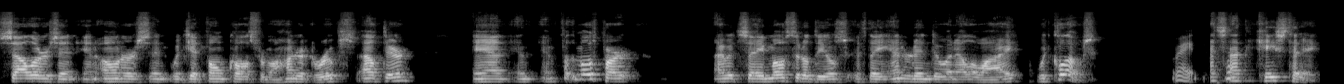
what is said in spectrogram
sellers and, and owners and would get phone calls from 100 groups out there. And, and and for the most part i would say most of the deals if they entered into an loi would close. Right. That's not the case today.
